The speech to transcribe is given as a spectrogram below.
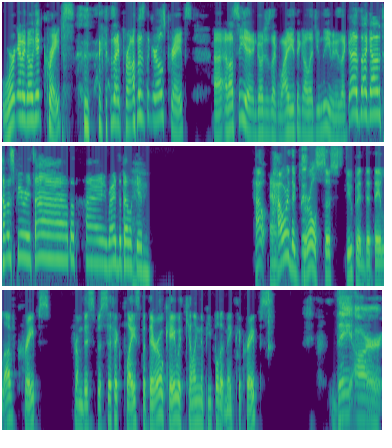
We're going to go get crepes because I promised the girls crepes. Uh, and I'll see you. And Gojo's like, why do you think I'll let you leave? And he's like, cause I got a ton of spirits. Ah, bye bye. Ride the pelican. How And- how are the girls so stupid that they love crepes from this specific place, but they're okay with killing the people that make the crepes? They are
